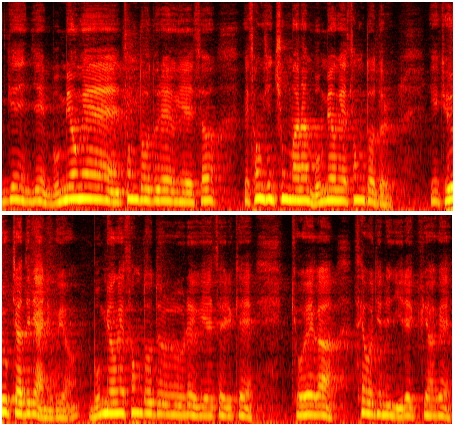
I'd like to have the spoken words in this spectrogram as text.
이게 이제 무명의 성도들에 의해서 성신 충만한 무명의 성도들, 이게 교육자들이 아니고요. 무명의 성도들에 의해서 이렇게 교회가 세워지는 일에 귀하게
